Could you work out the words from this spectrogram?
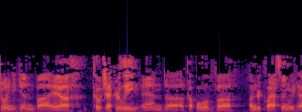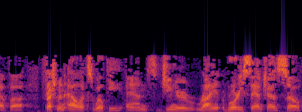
joined again by uh, Coach Eckerly and uh, a couple of uh, underclassmen. We have uh, freshman Alex Wilkie and junior Rory Sanchez. So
